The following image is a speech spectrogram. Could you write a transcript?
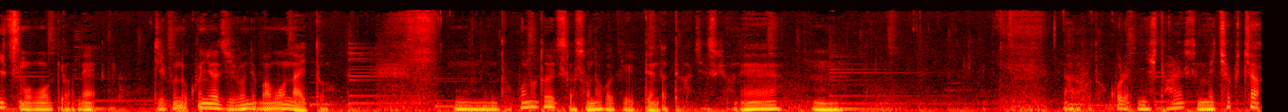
いつも思うけどね。自分の国は自分で守んないと。うん、どこのドイツがそんなこと言ってんだって感じですけどね。うん。なるほど。これ、にしてあれですめちゃくちゃ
